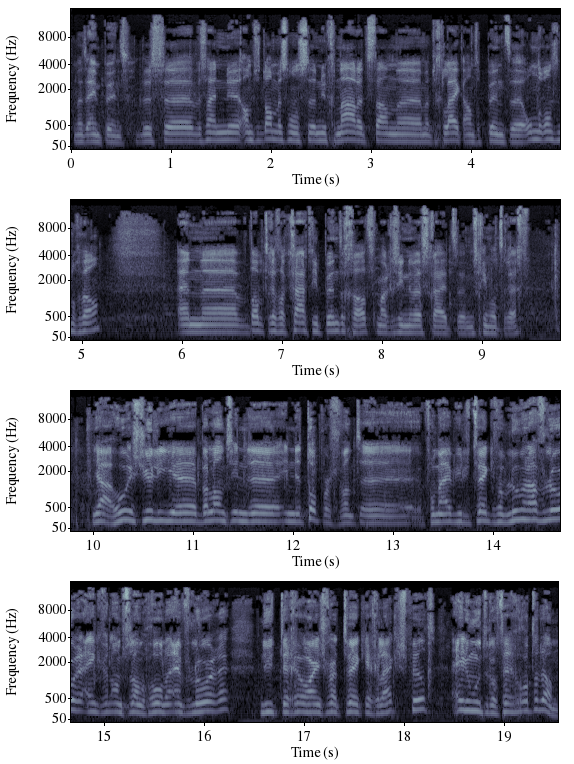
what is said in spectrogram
met één punt. Dus we zijn nu, Amsterdam is ons nu genaderd, staan met een gelijk aantal punten onder ons nog wel. En uh, wat dat betreft had ik graag drie punten gehad, maar gezien de wedstrijd uh, misschien wel terecht. Ja, hoe is jullie uh, balans in de, in de toppers? Want voor mij hebben jullie twee keer van Bloemendaal verloren, één keer van Amsterdam gewonnen en verloren. Nu tegen Oranje Zwart twee keer gelijk gespeeld. En jullie moeten nog tegen Rotterdam.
